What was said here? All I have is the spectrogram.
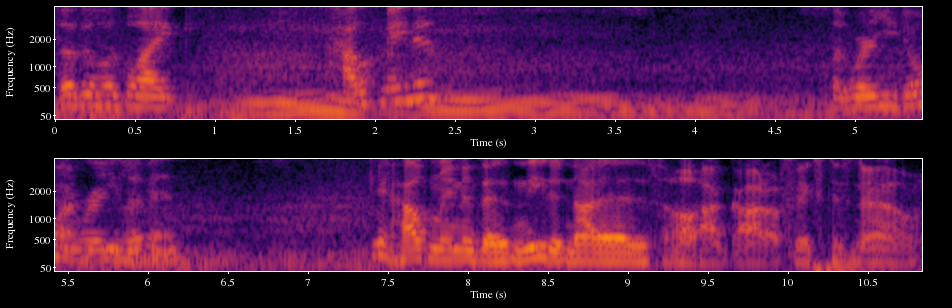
Does it look like house maintenance? Like, what are you doing? Where are you living? Yeah, house maintenance as needed, not as oh I gotta fix this now.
